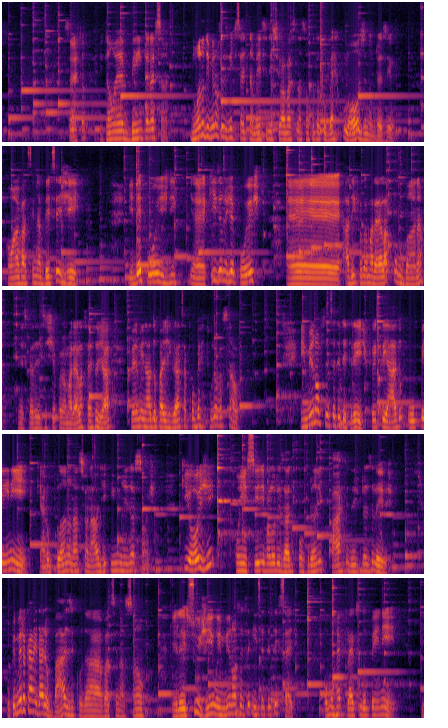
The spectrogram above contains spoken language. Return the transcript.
certo? Então é bem interessante. No ano de 1927 também se iniciou a vacinação contra a tuberculose no Brasil, com a vacina BCG. E depois de é, 15 anos depois, é, a de febre amarela urbana, nesse caso existia a febre amarela, certo já, foi eliminado do país graças à cobertura vacinal. Em 1973 foi criado o PNI, que era o Plano Nacional de Imunizações, que hoje conhecido e valorizado por grande parte dos brasileiros. O primeiro calendário básico da vacinação ele surgiu em 1977 como reflexo do PNI.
